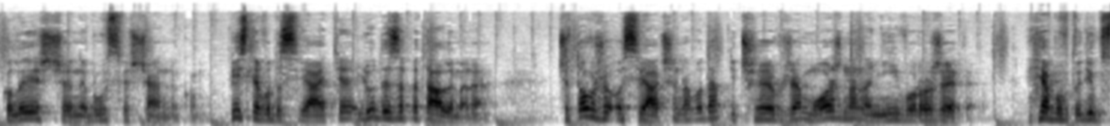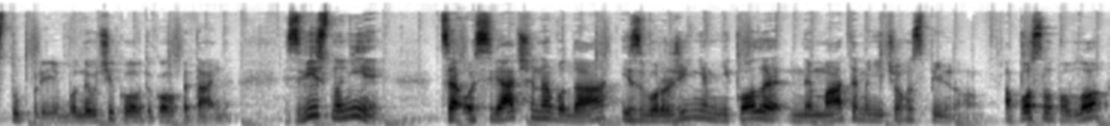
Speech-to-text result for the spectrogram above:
коли ще не був священником. Після водосвяття люди запитали мене. Чи то вже освячена вода, і чи вже можна на ній ворожити? Я був тоді в ступорі, бо не очікував такого питання. Звісно, ні. Це освячена вода і з ворожінням ніколи не матиме нічого спільного. Апостол Павло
